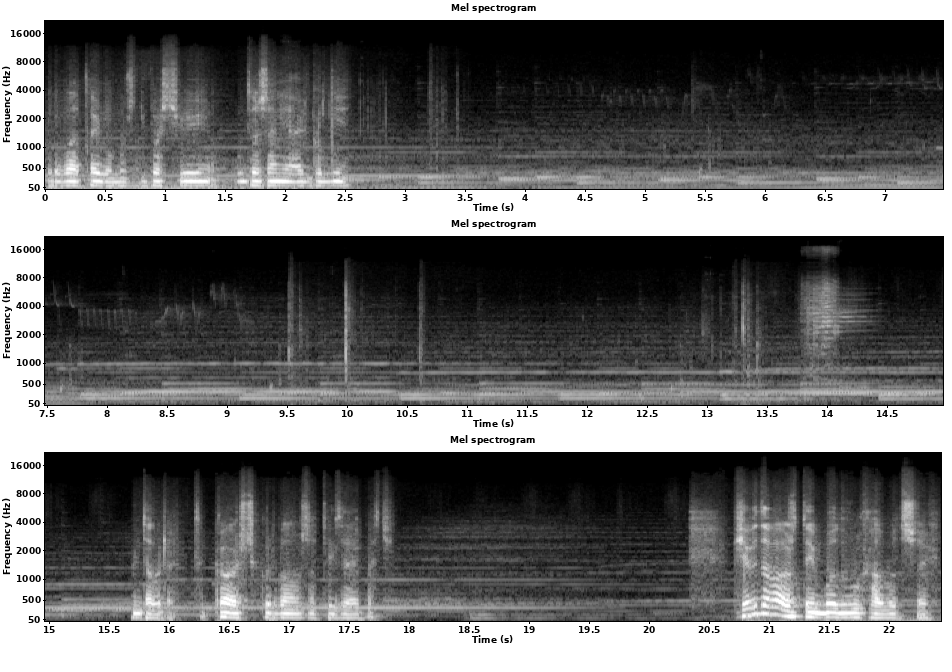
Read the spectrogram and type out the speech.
kurwa tego możliwości uderzenia jak go bije. Dobra, tylko jeszcze kurwa można tutaj zajebać. Mi się wydawało, że tutaj było dwóch albo trzech.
